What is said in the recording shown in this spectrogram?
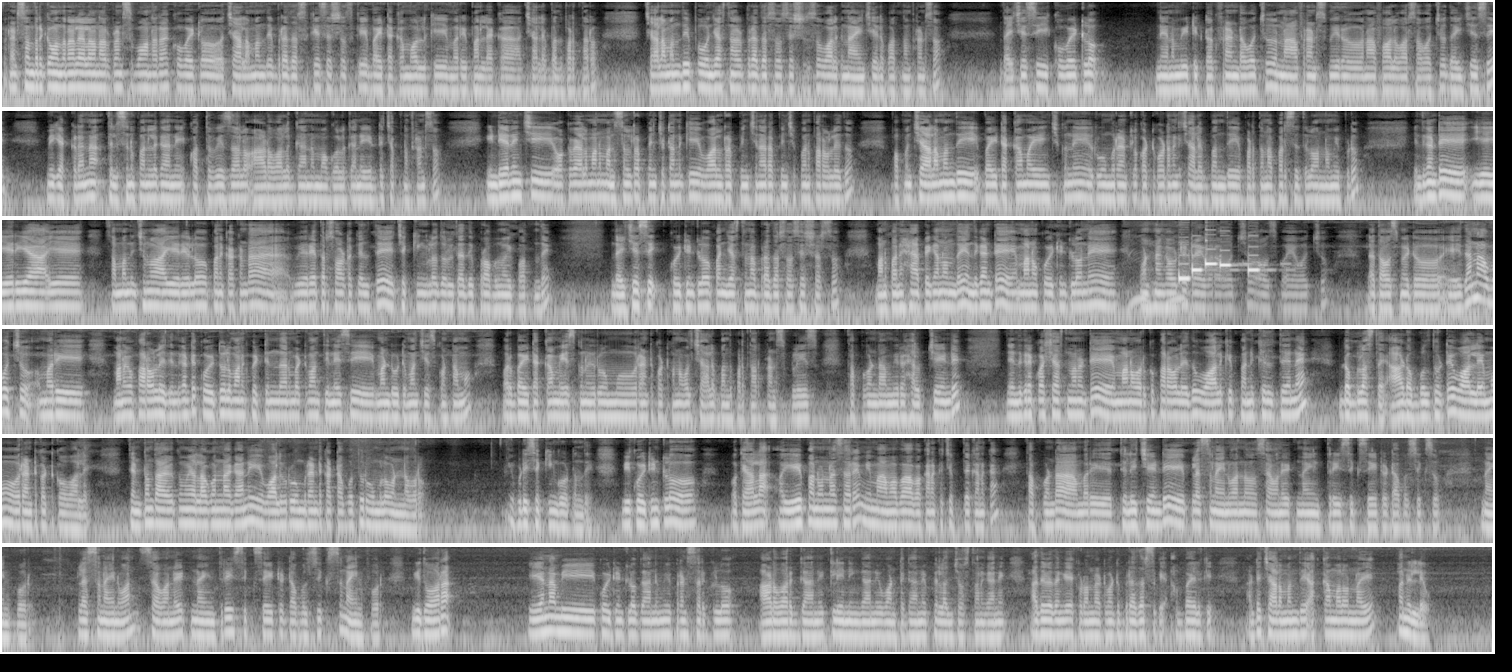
Friends అందరికీ వందనాలు. ఎలా ఉన్నారు ఫ్రెండ్స్ బాగున్నారా? కువైట్లో చాలామంది బ్రదర్స్కి సిస్టర్స్కి బయట కమ్మోళ్ళకి మరి పని లేక చాలా ఇబ్బంది పడుతున్నారు. చాలామంది ఫోన్ చేస్తున్నారు బ్రదర్స్ సిస్టర్స్ వాళ్ళకి న్యాయం చేయలేకపోతున్నాం ఫ్రెండ్స్ దయచేసి కువైట్లో నేను మీ టిక్టాక్ ఫ్రెండ్ అవ్వచ్చు నా ఫ్రెండ్స్ మీరు నా ఫాలోవర్స్ అవ్వచ్చు. దయచేసి మీకు ఎక్కడైనా తెలిసిన పనులు కానీ కొత్త వీసాలు ఆడవాళ్ళకి కానీ మగవాళ్ళకి కానీ ఏంటో చెప్పను ఫ్రెండ్స్ ఇండియా నుంచి ఒకవేళ మన మనుషులు రప్పించడానికి వాళ్ళని రప్పించినా రప్పించకపోయినా పర్వాలేదు. పాపం చాలామంది బయట అక్కమ్మ వేయించుకుని రూమ్ రెంట్లు కట్టుకోవడానికి చాలా ఇబ్బంది పడుతున్న పరిస్థితిలో ఉన్నాం ఇప్పుడు. ఎందుకంటే ఏ ఏరియా ఏ సంబంధించిన ఆ ఏరియాలో పని కాకుండా వేరే ఇతర చోటకి వెళ్తే చెక్కింగ్లో దొరుకుతుంది ప్రాబ్లం అయిపోతుంది. దయచేసి కొయిటింట్లో పనిచేస్తున్న బ్రదర్స్ సిస్టర్స్ మన పని హ్యాపీగానే ఉంది. ఎందుకంటే మనం కొయిటింట్లోనే ఉంటున్నాం కాబట్టి డ్రైవర్ అవ్వచ్చు హౌస్ బాయ్ అవ్వచ్చు లేకపోతే హౌస్ మేట్ ఏదైనా అవ్వచ్చు. మరి మనకు పర్వాలేదు. ఎందుకంటే కొయిటూలు మనకు పెట్టిన దాన్ని బట్టి మనం తినేసి మన డ్యూటీ మనం చేసుకుంటున్నాము. మరి బయట అక్క వేసుకుని రూము రెంట్ కట్టుకున్న వాళ్ళు చాలా ఇబ్బంది పడుతున్నారు ఫ్రెండ్స్. ప్లీజ్ తప్పకుండా మీరు హెల్ప్ చేయండి. ఎందుకు రిక్వెస్ట్ చేస్తున్నానంటే మన వరకు పర్వాలేదు. వాళ్ళకి పనికి వెళ్తేనే డబ్బులు వస్తాయి. ఆ డబ్బులతోటే వాళ్ళేమో రెంట్ కట్టుకోవాలి. తినటం తాగటం ఎలాగున్నా కానీ వాళ్ళకి రూమ్ రెంట్ కట్టకపోతే రూమ్లో ఉండవరు. ఇప్పుడు ఈ సెక్కింగ్ ఒకటి ఉంది. మీ కొయిటింట్లో ఒకవేళ ఏ పని ఉన్నా సరే మీ మామ బాబ కనుక చెప్తే కనుక తప్పకుండా మరి తెలియచేయండి. Plus nine one seven eight nine three six eight double six nine four. Plus nine one seven eight nine three six eight double six nine four. మీ ద్వారా ఏమైనా మీ కొయిటింట్లో కానీ మీ ఫ్రెండ్స్ సర్కిల్లో ఆడవారికి కానీ క్లీనింగ్ కానీ వంట కానీ పిల్లల్ని చూస్తాను కానీ అదేవిధంగా ఇక్కడ ఉన్నటువంటి బ్రదర్స్కి అబ్బాయిలకి అంటే చాలామంది అక్కమ్మలు ఉన్నాయి పనులు లేవు.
